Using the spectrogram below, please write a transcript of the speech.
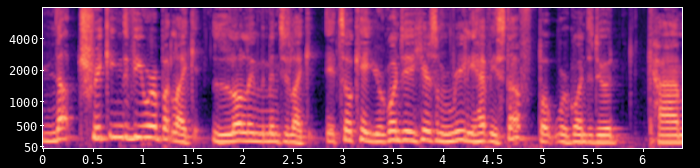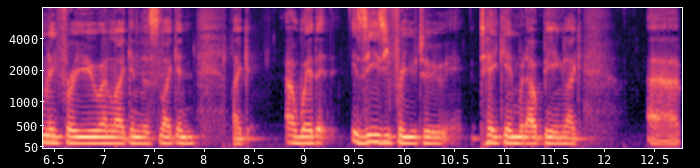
not tricking the viewer, but like lulling them into like it's okay. You're going to hear some really heavy stuff, but we're going to do it calmly for you and like in this like in like a way that is easy for you to take in without being like uh,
